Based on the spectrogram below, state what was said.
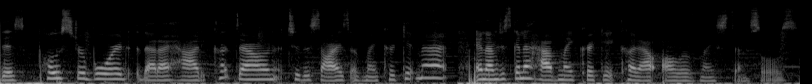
this poster board that I had cut down to the size of my Cricut mat and I'm just gonna have my Cricut cut out all of my stencils.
